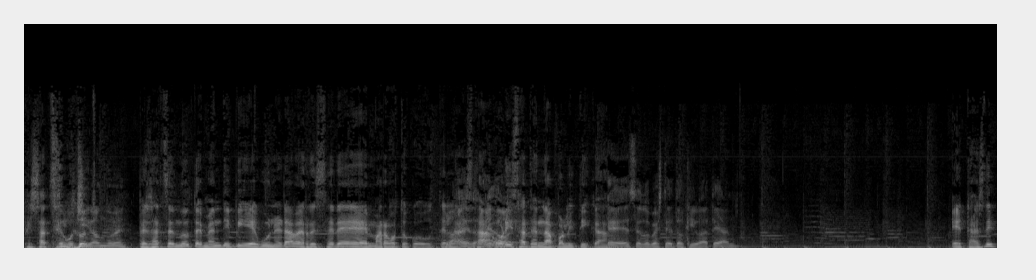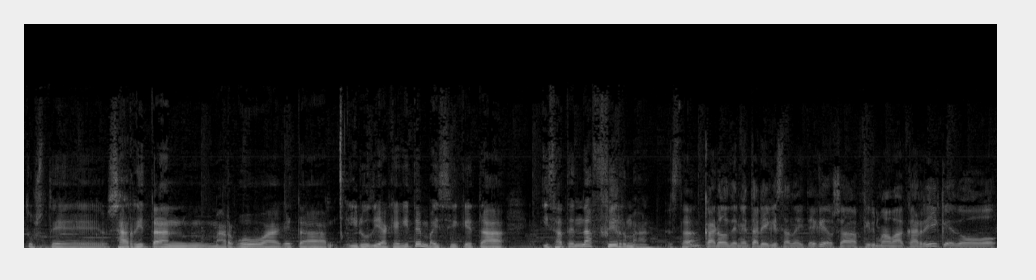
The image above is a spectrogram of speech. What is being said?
Pesatzen dut, pesatzen dut hemen dipi egunera berriz ere margotuko dutela, Ba, ez da? Hori izaten da politika. Ez, edo beste toki batean. Eta ez dituzte sarritan margoak eta irudiak egiten, baizik eta izaten da firma, ez da? Karo, denetarik izan daiteke, osea, firma bakarrik edo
